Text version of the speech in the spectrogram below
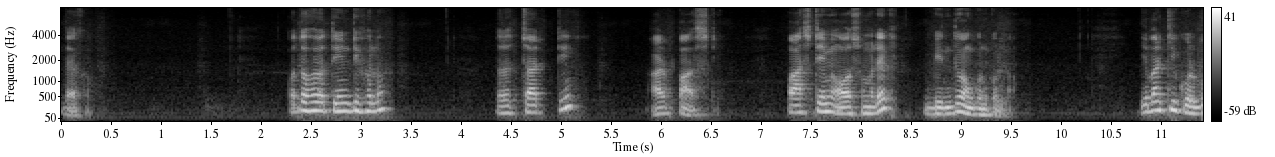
দেখো, কত হলো? তিনটি হলো। ধরো, চারটি আর পাঁচটি। পাঁচটি আমি অসমরেখ বিন্দু অঙ্কন করলাম। এবার কি করব?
